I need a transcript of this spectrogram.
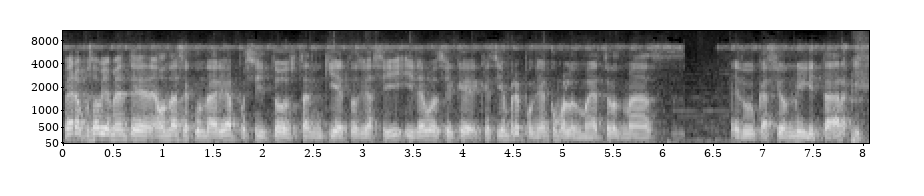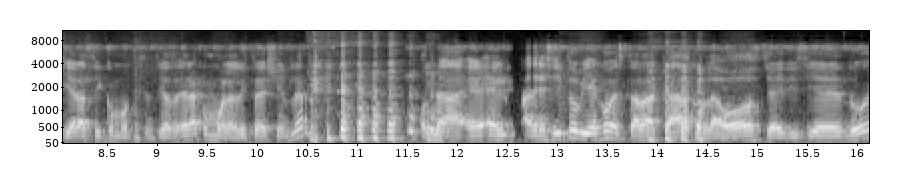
Pero pues obviamente en onda secundaria, pues sí, todos están inquietos y así. Y debo decir que, que siempre ponían como a los maestros más educación militar. Y si era así como te sentías, era como la lista de Schindler. O sea, el, el padrecito viejo estaba acá con la hostia y diciendo,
